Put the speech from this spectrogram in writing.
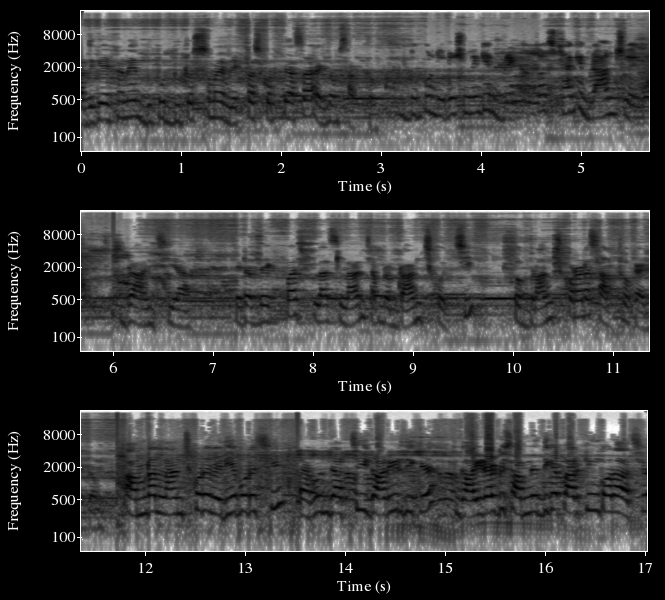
আজকে এখানে দুপুর দুটোর সময় ব্রেকফাস্ট করতে আসা একদম সার্থক। দুপুর দুটোর সময় কি ব্রেকফাস্ট থাকে? ব্রাঞ্চ হয়ে যায়? ব্রাঞ্চ ইয়া এটা ব্রেকফাস্ট প্লাস লাঞ্চ আমরা ব্রাঞ্চ করছি। তো ব্রাঞ্চ করাটা সার্থক একদম। আমরা লাঞ্চ করে বেরিয়ে পড়েছি। এখন যাচ্ছি গাড়ির দিকে। গাড়িটা একটু সামনের দিকে পার্কিং করা আছে।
